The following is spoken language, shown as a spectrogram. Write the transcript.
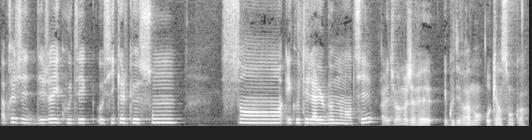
Après, j'ai déjà écouté aussi quelques sons sans écouter l'album en entier. Ouais, tu vois, moi, j'avais écouté vraiment aucun son, quoi.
